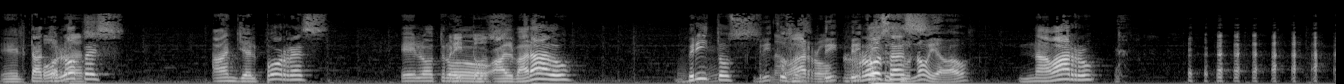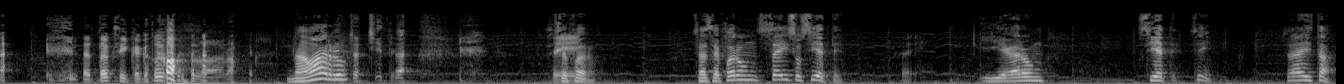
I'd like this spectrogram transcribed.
el Tato Porras. López, Ángel Porras, el otro Britos. Alvarado, Britos, Britos, Navarro. Bri- Britos Rosas. su novia, vamos. Navarro, La tóxica. ¿cómo? Navarro. Sí. se fueron. O sea, se fueron seis o siete. Sí. Y llegaron siete, sí. Ahí está.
